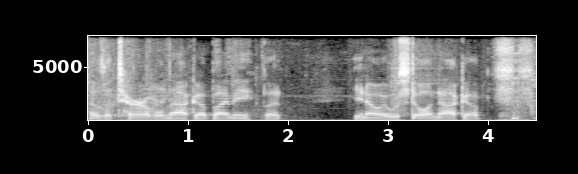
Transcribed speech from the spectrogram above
That was a terrible knockup by me, but you know, it was still a knockup.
